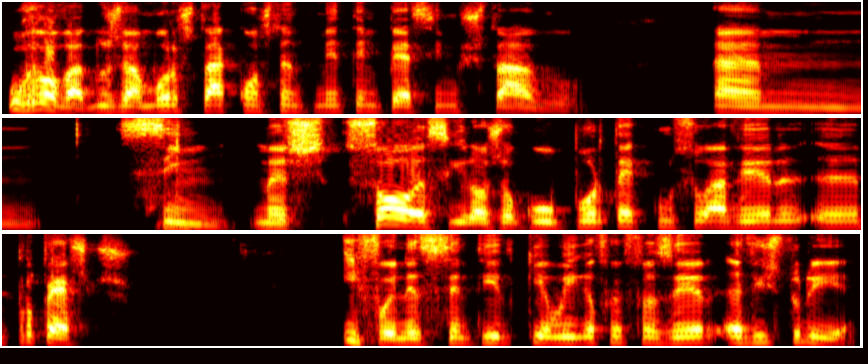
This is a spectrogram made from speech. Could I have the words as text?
O relevado do Jamor está constantemente em péssimo estado. Um, sim, mas só a seguir ao jogo com o Porto é que começou a haver uh, protestos. E foi nesse sentido que a Liga foi fazer a vistoria.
